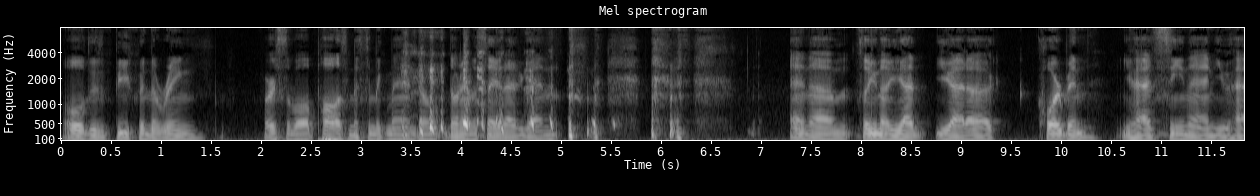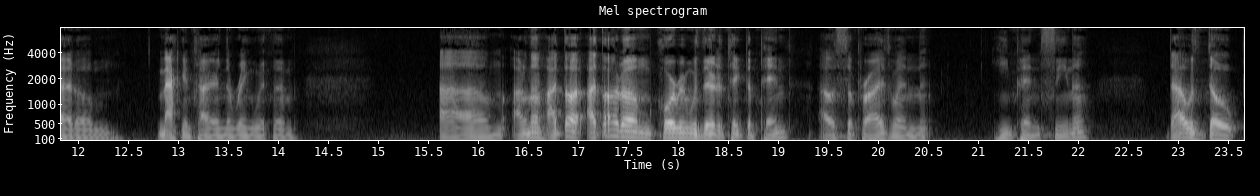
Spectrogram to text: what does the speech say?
all this beef in the ring. First of all, pause, Mr. McMahon. Don't don't ever say that again." and um, so you know, you had you had uh, Corbin, you had Cena, and you had um, McIntyre in the ring with him. Um, I don't know. I thought I thought um Corbin was there to take the pin. I was surprised when he pinned Cena. That was dope.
